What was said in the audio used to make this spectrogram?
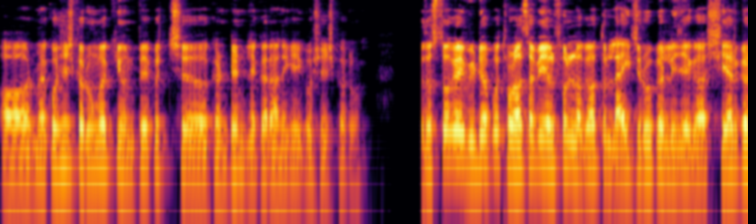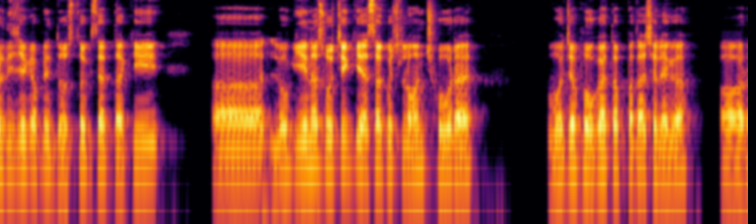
और मैं कोशिश करूँगा कि उन पर कुछ कंटेंट लेकर आने की कोशिश करूँ। तो दोस्तों, अगर वीडियो आपको थोड़ा सा भी हेल्पफुल लगा तो लाइक ज़रूर कर लीजिएगा शेयर कर दीजिएगा अपने दोस्तों के साथ ताकि लोग ये ना सोचें कि ऐसा कुछ लॉन्च हो रहा है। वो जब होगा तब पता चलेगा और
